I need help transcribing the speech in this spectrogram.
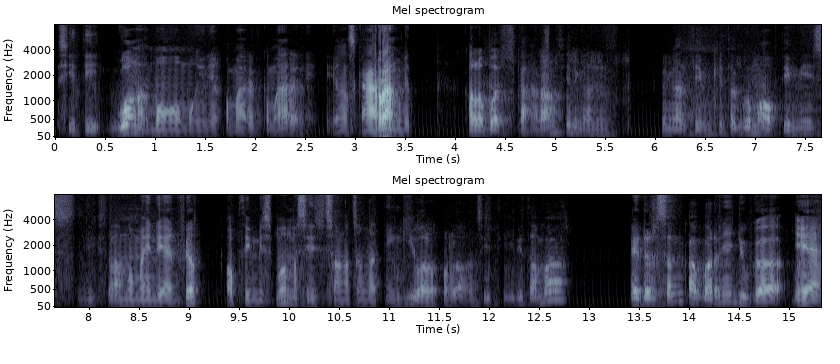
City gua nggak mau ngomongin yang kemarin-kemarin nih yang sekarang gitu. Kalau buat sekarang sih dengan dengan tim kita gue mah optimis. Di, selama main di Anfield optimisme masih sangat-sangat tinggi walaupun lawan City. Ditambah Ederson kabarnya juga iya.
